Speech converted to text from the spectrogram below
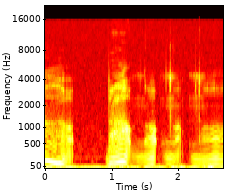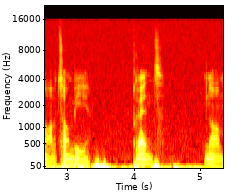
Oh, oh, oh, Zombie. Brennt. Norm.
